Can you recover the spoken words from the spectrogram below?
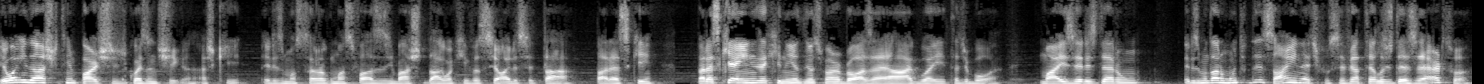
Eu ainda acho que tem parte de coisa antiga. Acho que eles mostraram algumas fases embaixo d'água que você olha e você tá. Parece que. Parece que ainda é que nem o New Super Bros. É água e tá de boa. Mas eles deram. Eles mudaram muito o design, né? Tipo, você vê a tela de deserto.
